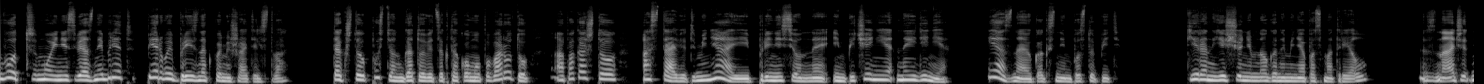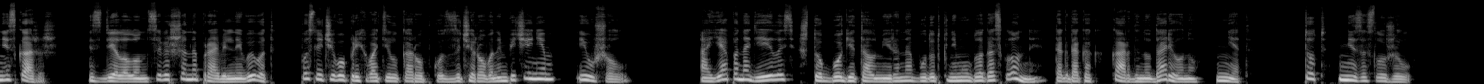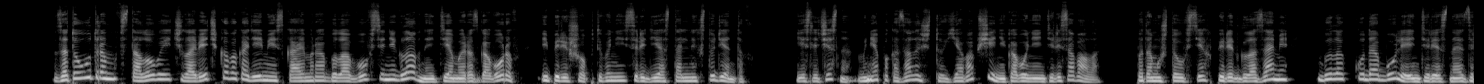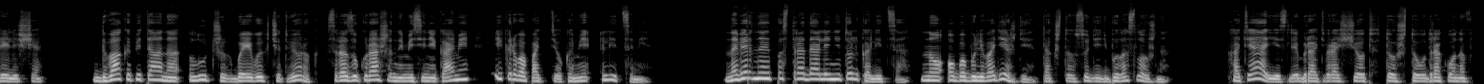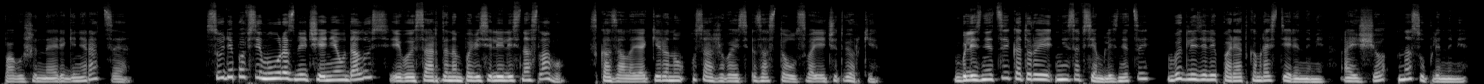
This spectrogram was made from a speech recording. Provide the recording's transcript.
Вот мой несвязный бред — первый признак помешательства. Так что пусть он готовится к такому повороту, а пока что оставит меня и принесенное им печенье наедине. Я знаю, как с ним поступить. Киран еще немного на меня посмотрел. «Значит, не скажешь». Сделал он совершенно правильный вывод, после чего прихватил коробку с зачарованным печеньем и ушел. А я понадеялась, что боги Талмирана будут к нему благосклонны, тогда как Кардену Дариону нет. Тот не заслужил. Зато утром в столовой человечка в Академии Скаймера была вовсе не главной темой разговоров и перешептываний среди остальных студентов. Если честно, мне показалось, что я вообще никого не интересовала потому что у всех перед глазами было куда более интересное зрелище. Два капитана лучших боевых четверок с разукрашенными синяками и кровоподтеками лицами. Наверное, пострадали не только лица, но оба были в одежде, так что судить было сложно. Хотя, если брать в расчет то, что у драконов повышенная регенерация... «Судя по всему, развлечение удалось, и вы с Арденом повеселились на славу», — сказала я Кирану, усаживаясь за стол своей четверки. Близнецы, которые не совсем близнецы, выглядели порядком растерянными, а еще насупленными.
